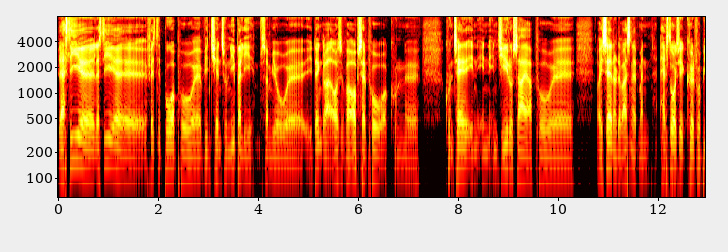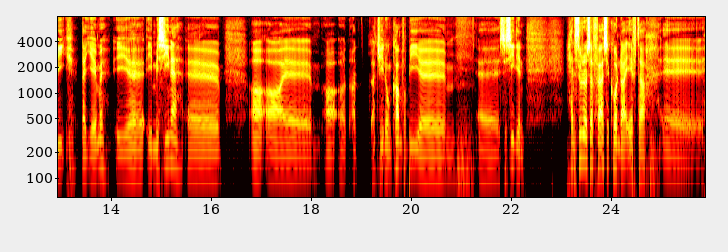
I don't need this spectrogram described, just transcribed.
Lad os lige, øh, lad os lige øh, feste et bord på øh, Vincenzo Nibali, som jo øh, i den grad også var opsat på at kunne, øh, kunne tage en, en, en Giro-sejr på... Øh, og især når det var sådan, at man, han stort set kørte forbi derhjemme i, øh, i Messina. Øh, og, og, øh, og, og, og, og Gidon kom forbi øh, øh, Sicilien. Han slutter så 40 sekunder efter øh,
